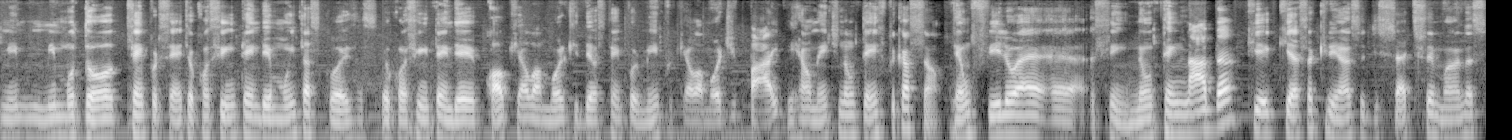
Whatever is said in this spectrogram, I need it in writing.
me, me mudou 100%, eu consegui entender muitas coisas, eu consegui entender qual que é o amor que Deus tem por mim, porque é o amor de pai, e realmente não tem explicação. Ter um filho é, é assim, não tem nada que, que essa criança de sete semanas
